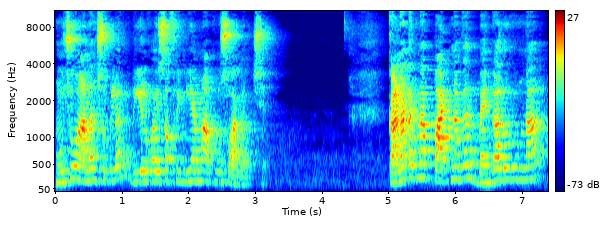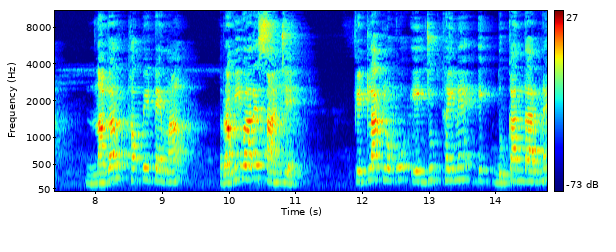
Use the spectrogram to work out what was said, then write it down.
હું છું Anand Shukla real voice of ઇન્ડિયામાં આપનું સ્વાગત છે. કર્ણાટકના પાટનગર, બેંગાલુરુના નગર થપેટેમાં રવિવારે સાંજે કેટલાક લોકો એકજૂટ થઈને એક દુકાનદારને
